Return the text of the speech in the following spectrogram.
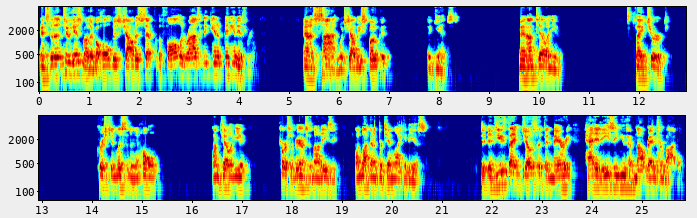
and said unto his mother, Behold, this child is set for the fall and rising again of many in Israel, and a sign which shall be spoken against. Man, I'm telling you, Faith Church, Christian listening at home, I'm telling you, perseverance is not easy. I'm not going to pretend like it is. If you think Joseph and Mary had it easy, you have not read your Bible.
